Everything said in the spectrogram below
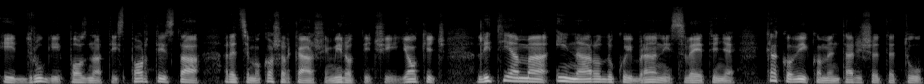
i drugih poznatih sportista, recimo košarkaši Mirotić i Jokić, litijama i narodu koji brani svetinje. Kako vi komentarišete tu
